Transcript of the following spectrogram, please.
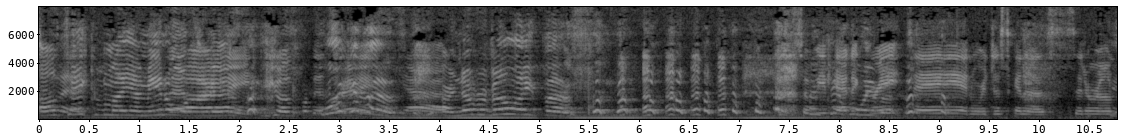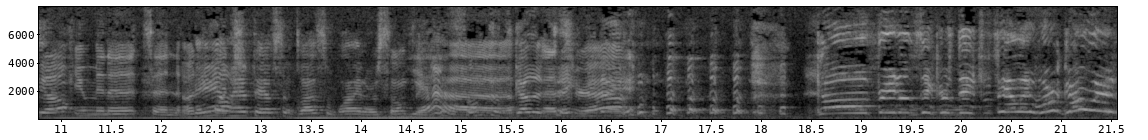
I'll it. take my amino That's right. because That's look right. at this. Yeah. I've never been like this. so we've had a great it. day, just gonna sit around for a few minutes and Maybe I'll have to have some glass of wine or something. Yeah, Something's that's take right. me down. Go, Freedom Seekers Nation family, we're going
